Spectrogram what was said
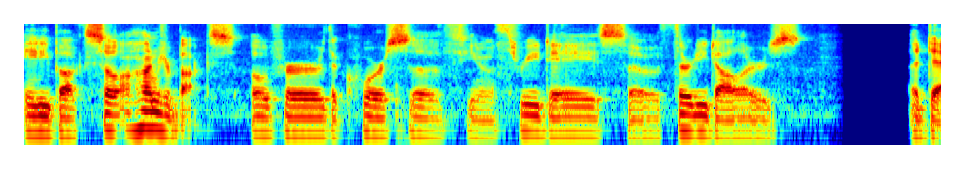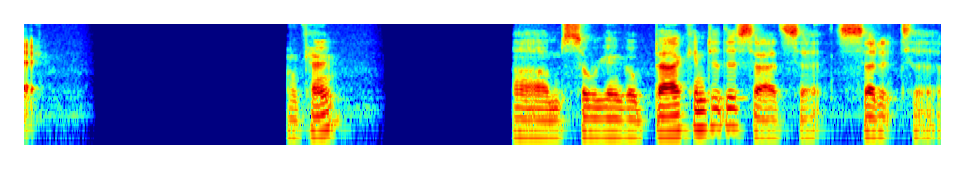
80 bucks. So 100 bucks over the course of, you know, three days. So $30 a day. Okay. Um, so we're to go back into this ad set, set it to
